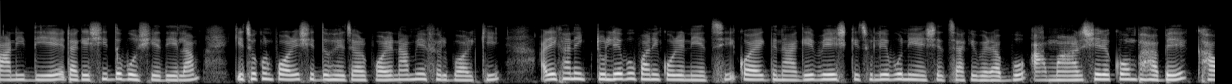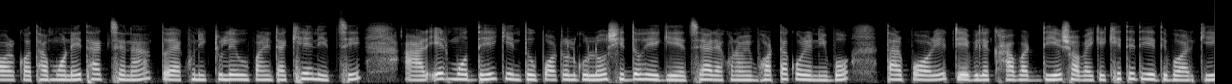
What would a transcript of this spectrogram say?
পানি দিয়ে এটাকে সিদ্ধ বসিয়ে দিলাম। কিছুক্ষণ পরে সিদ্ধ হয়ে যাওয়ার পরে নামিয়ে ফেলব আর কি। আর এখানে একটু লেবু পানি করে নিয়েছি। কয়েকদিন আগে বেশ কিছু লেবু নিয়ে এসেছে আকিবের আব্বু। আমার সেরকমভাবে খাওয়ার কথা মনেই থাকছে না, তো এখন একটু লেবু পানিটা খেয়ে নিচ্ছি। আর এর মধ্যেই কিন্তু পটলগুলো সিদ্ধ হয়ে গিয়েছে, আর এখন আমি ভর্তা করে নিব। তারপরে টেবিলে খাবার দিয়ে সবাইকে খেতে দিয়ে দিব আর কি।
